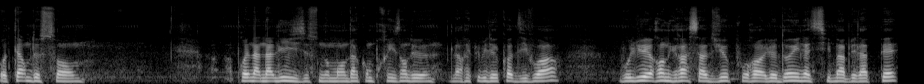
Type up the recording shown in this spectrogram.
au terme de son, après une analyse de son mandat comme président de la République de Côte d'Ivoire, voulu rendre grâce à Dieu pour euh, le don inestimable de la paix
